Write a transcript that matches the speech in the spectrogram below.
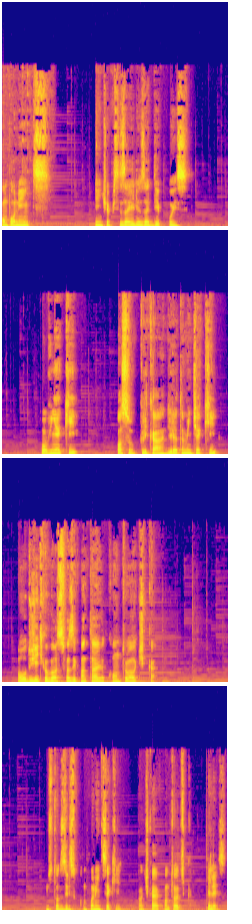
componentes a gente vai precisar ele usar depois. Vou vir aqui, posso clicar diretamente aqui, ou do jeito que eu gosto de fazer com a talha, Ctrl Alt K. Temos todos eles componentes aqui. Alt K, Ctrl Alt K. Beleza.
